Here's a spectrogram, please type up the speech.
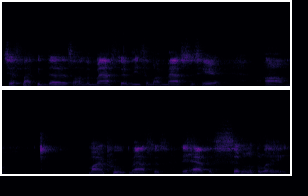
just like it does on the Master. These are my Masters here. Um, improved masters. They have a similar blade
